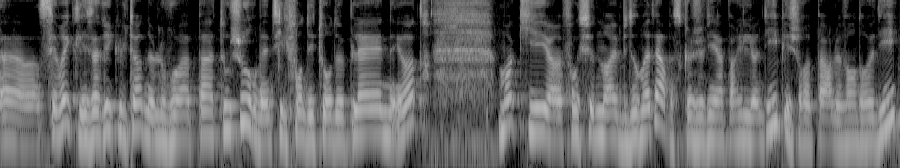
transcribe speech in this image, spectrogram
Euh, c'est vrai que les agriculteurs ne le voient pas toujours, même s'ils font des tours de plaine et autres. Moi qui ai un fonctionnement hebdomadaire, parce que je viens à Paris le lundi, puis je repars le vendredi,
